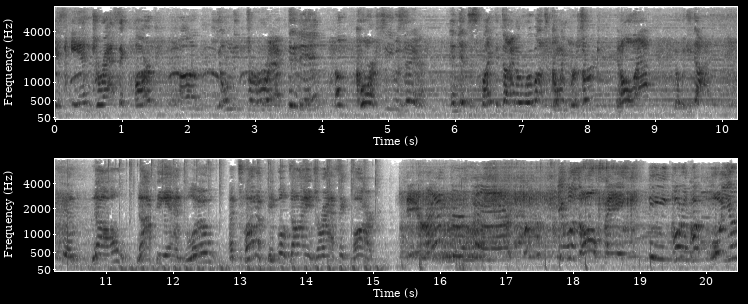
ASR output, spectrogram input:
Is in Jurassic Park? Um, he only directed it. Of course he was there. And yet, despite the dino robots going berserk and all that, nobody died. And No, not the end, Lou. A ton of people die in Jurassic Park. they're there. It was all fake. The quote-unquote lawyer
